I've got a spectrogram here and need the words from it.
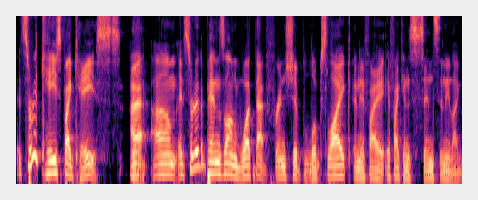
It's sort of case by case. I um, it sort of depends on what that friendship looks like, and if I if I can sense any like,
